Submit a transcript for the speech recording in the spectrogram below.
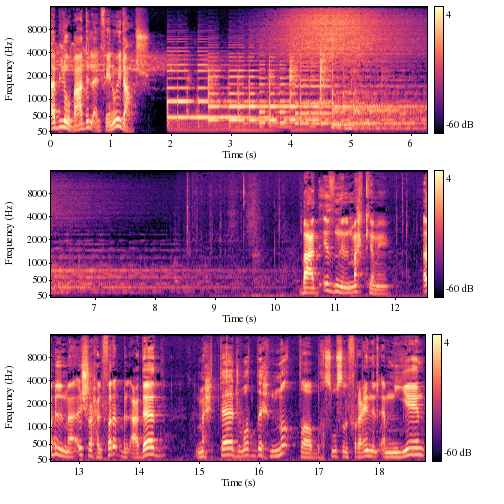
قبل وبعد ال 2011 بعد إذن المحكمة قبل ما أشرح الفرق بالأعداد محتاج وضح نقطة بخصوص الفرعين الأمنيين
